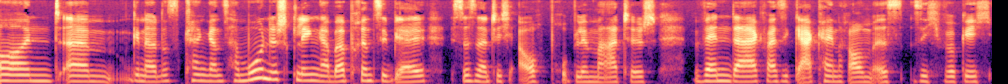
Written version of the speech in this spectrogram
Und ähm, genau, das kann ganz harmonisch klingen, aber prinzipiell ist es natürlich auch problematisch, wenn da quasi gar kein Raum ist, sich wirklich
